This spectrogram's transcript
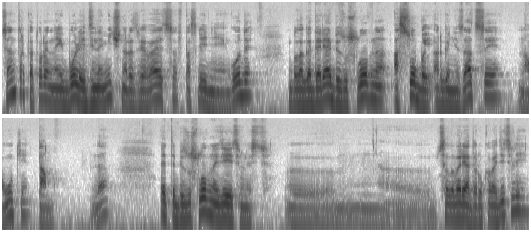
центр, который наиболее динамично развивается в последние годы, благодаря, безусловно, особой организации науки там. Да? Это безусловная деятельность целого ряда руководителей,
